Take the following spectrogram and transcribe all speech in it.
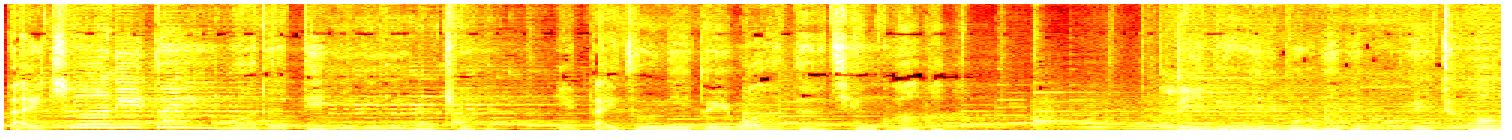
带着你对我的叮嘱，也带走你对我的牵挂。离别一步一回头，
